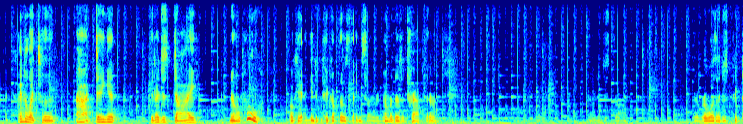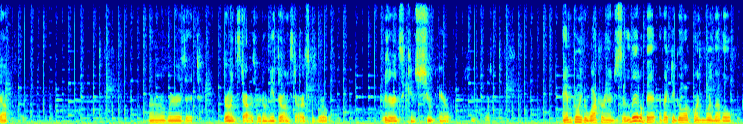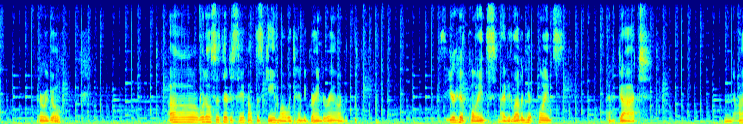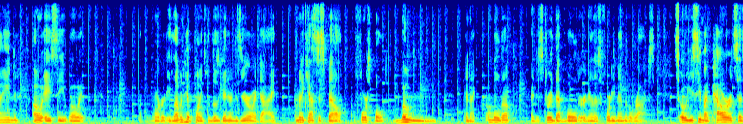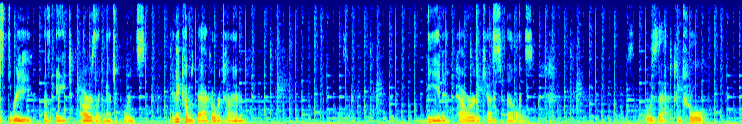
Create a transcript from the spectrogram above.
I'd kind of like to... Ah, dang it. Did I just die? No. Whew. Okay, I need to pick up those things so I remember there's a trap there. I'm gonna just drop whatever it was I just picked up. Uh, where is it? Throwing stars. We don't need throwing stars because we're wizards. Wizards can shoot arrows, shoot force I am going to walk around just a little bit. I'd like to go up one more level. There we go. Uh, what else is there to say about this game while we kind of grind around? See your hit points. I have 11 hit points. I've got 9. Oh, AC. Well, wait. In order. 11 hit points. When those get down to 0, I die. I'm going to cast a spell. A Force Bolt. Boom! And I crumbled up. I destroyed that boulder. Now there's 49 little rocks. So you see my power, it says 3 of 8. Power is like magic points and it comes back over time. Also, need power to cast spells. What was that? Control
